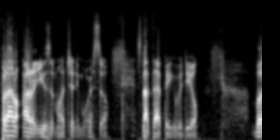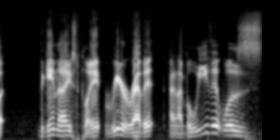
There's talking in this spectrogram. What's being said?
but I don't I don't use it much anymore, so it's not that big of a deal. But the game that I used to play, Reader Rabbit, and I believe it was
